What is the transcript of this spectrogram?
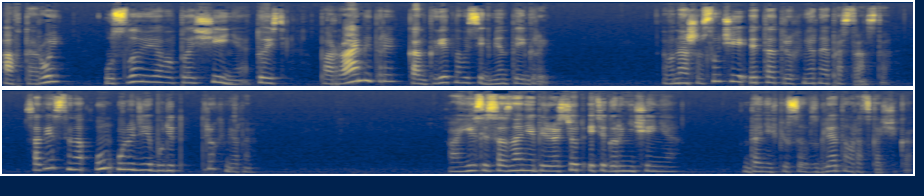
а второй – условия воплощения, то есть параметры конкретного сегмента игры. В нашем случае это трехмерное пространство. Соответственно, ум у людей будет трехмерным. А если сознание перерастет эти ограничения? Даня впился взглядом рассказчика.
